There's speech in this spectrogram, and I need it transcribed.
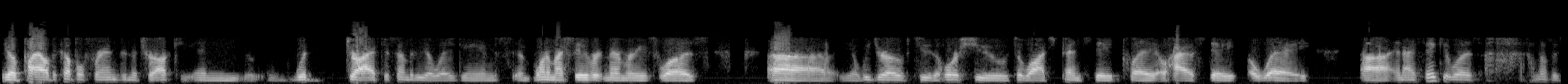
you know, piled a couple friends in the truck and would drive to some of the away games. And one of my favorite memories was, uh, you know, we drove to the Horseshoe to watch Penn State play Ohio State away, uh, and I think it was, I don't know if it was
